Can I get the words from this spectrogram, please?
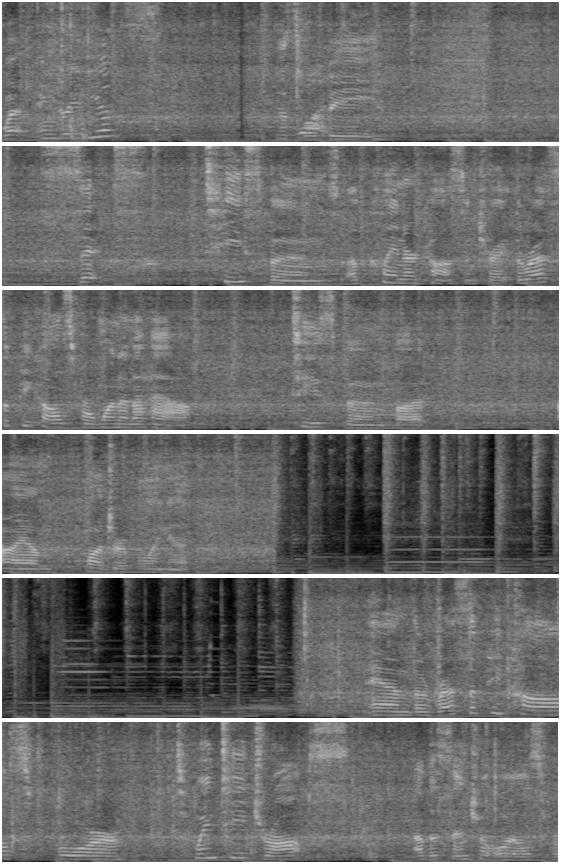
wet ingredients. This will be six teaspoons of cleaner concentrate. The recipe calls for one and a half teaspoon, but I am quadrupling it. And the recipe calls for 20 drops of essential oils for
